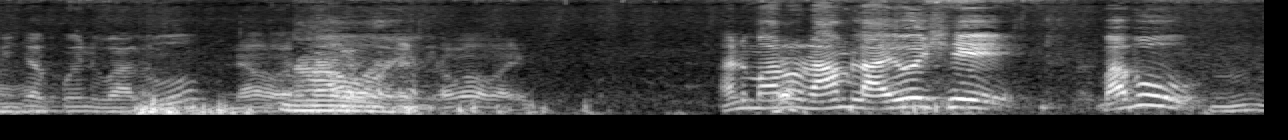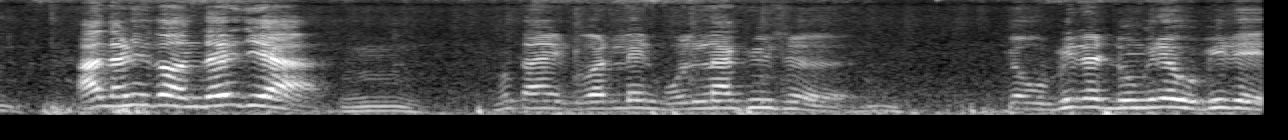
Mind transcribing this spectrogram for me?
બીજા કોઈને વાલું ના હોય. અને મારો રામ લાયો છે. બાબુ આ ધણી તો અંદર જ્યા હું તારી લઈને બોલ નાખ્યું છે. કે ઊભી રે ડુંગરે ઊભી રે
